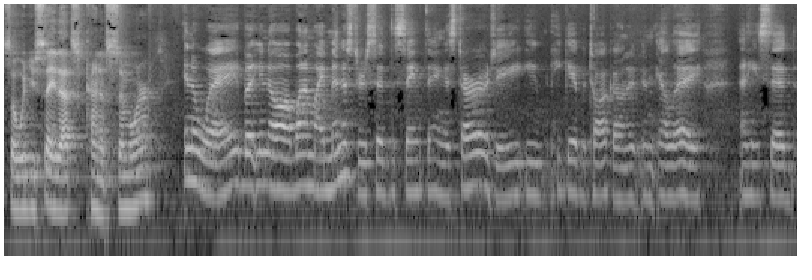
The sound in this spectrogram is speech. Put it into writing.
So would you say that's kind of similar? In a way, but you know, one of my ministers said the same thing as Taraji. He, he gave a talk on it in LA, and he said,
